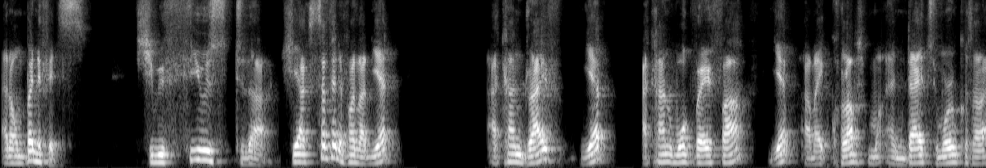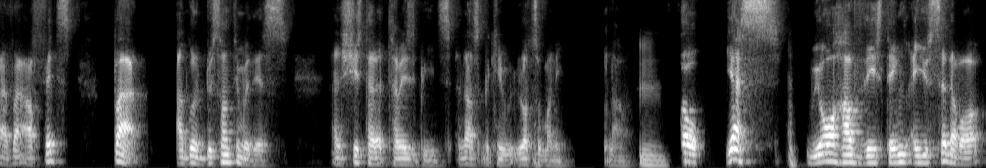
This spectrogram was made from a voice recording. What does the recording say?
and on benefits. She refused to that. She accepted the fact that, yep, I can't drive. Yep, I can't walk very far. Yep, I might collapse and die tomorrow because I have a fits, but I'm going to do something with this. And she started Tammy's beads, and that's making lots of money now. Mm. So yes, we all have these things. And you said about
